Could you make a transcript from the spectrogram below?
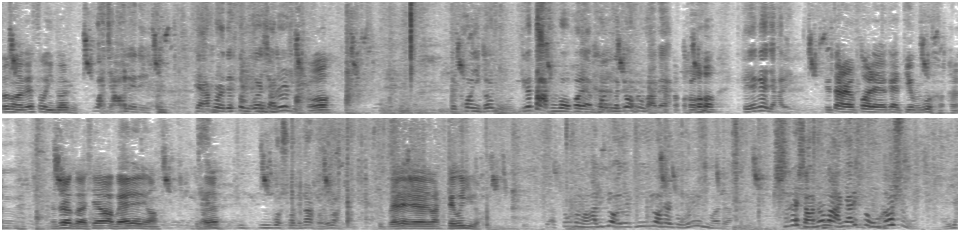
手上再送一棵树。我家伙来的，干活得送个香椿树。哦。再刨一棵树，这个大树刨破了，刨你个小树咋办？哦。在俺家的。这大树破了，该抵不住。嗯。那这哥先把歪来的。哎，你给我说在哪说的吧？就歪来的吧，带回去了。都他妈的要给你要点东西，你说这吃点香椿吧，你还得送棵树。哎呀。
